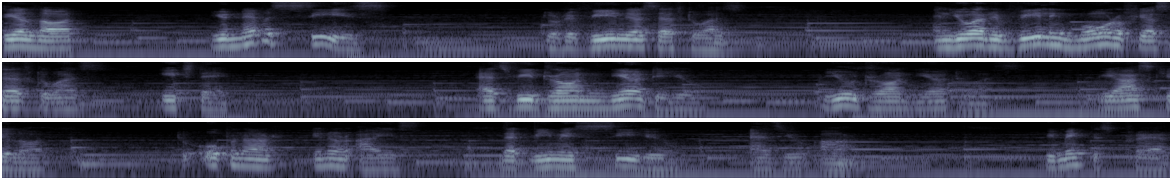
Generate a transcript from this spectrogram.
Dear Lord, you never cease to reveal yourself to us and you are revealing more of yourself to us each day. As we draw near to you, you draw near to us. We ask you, Lord, to open our inner eyes that we may see you as you are. We make this prayer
